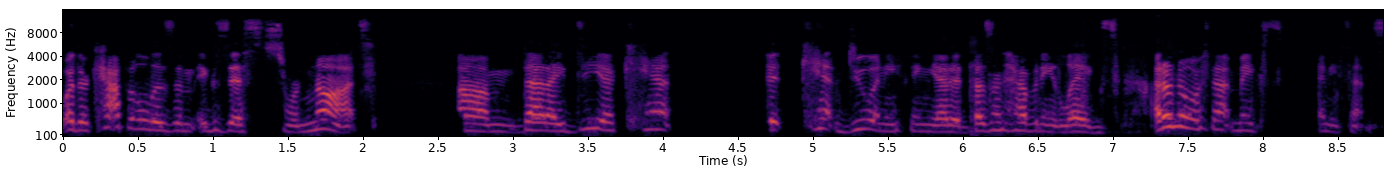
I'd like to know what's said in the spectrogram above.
Whether capitalism exists or not, um, that idea can't it can't do anything yet. It doesn't have any legs. I don't know if that makes any sense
